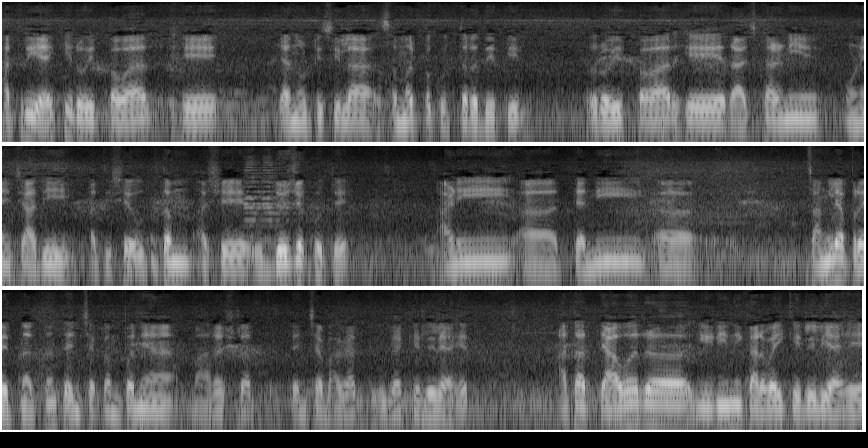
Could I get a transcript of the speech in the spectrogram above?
खात्री आहे की रोहित पवार हे त्या नोटिसीला समर्पक उत्तरं देतील. रोहित पवार हे राजकारणी होण्याच्या आधी अतिशय उत्तम असे उद्योजक होते. आणि त्यांनी चांगल्या प्रयत्नातनं त्यांच्या कंपन्या महाराष्ट्रात त्यांच्या भागात उभ्या केलेल्या आहेत. आता त्यावर ईडीने कारवाई केलेली आहे.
